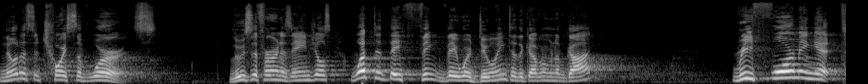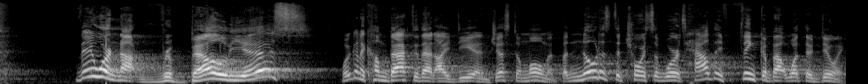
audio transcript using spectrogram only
notice the choice of words. Lucifer and his angels, what did they think they were doing to the government of God? Reforming it. They were not rebellious. We're going to come back to that idea in just a moment. But notice the choice of words, how they think about what they're doing.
